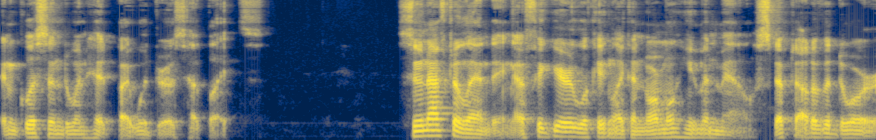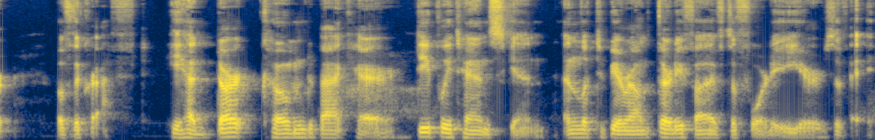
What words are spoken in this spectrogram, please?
and glistened when hit by Woodrow's headlights. Soon after landing, a figure looking like a normal human male stepped out of a door of the craft. He had dark, combed back hair, deeply tanned skin, and looked to be around 35 to 40 years of age.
